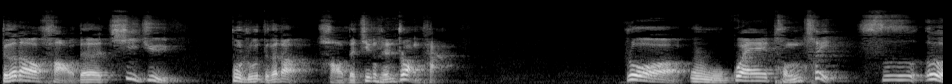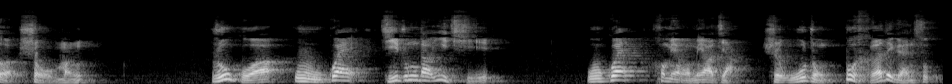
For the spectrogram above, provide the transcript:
得到好的器具，不如得到好的精神状态。若五乖同萃，思恶守蒙。如果五乖集中到一起，五乖后面我们要讲是五种不合的元素。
